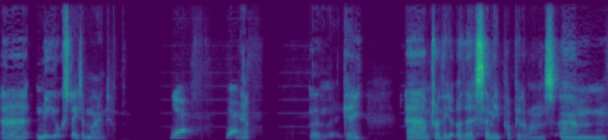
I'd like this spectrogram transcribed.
Uh, New York State of Mind. Yes. Yes. Yep. Uh, okay, uh, I'm trying to think of other semi-popular ones. Um,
